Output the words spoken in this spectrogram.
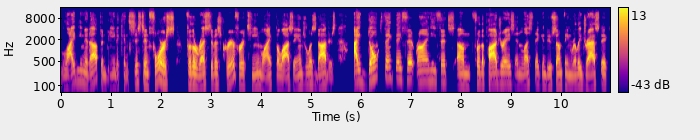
lighting it up and being a consistent force for the rest of his career for a team like the Los Angeles Dodgers. I don't think they fit Ryan. He fits um, for the Padres unless they can do something really drastic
